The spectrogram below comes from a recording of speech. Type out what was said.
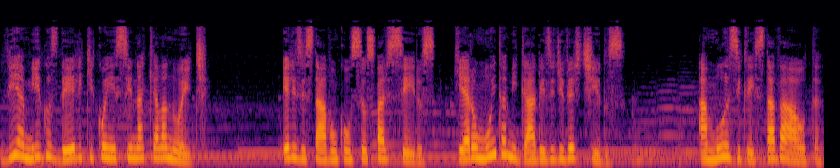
Vi amigos dele que conheci naquela noite, eles estavam com seus parceiros, que eram muito amigáveis e divertidos. A música estava alta.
